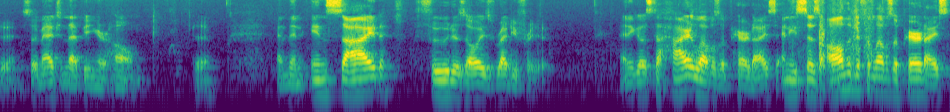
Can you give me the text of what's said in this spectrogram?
Okay, so imagine that being your home. Okay. And then inside, food is always ready for you. And he goes to higher levels of paradise, and he says all the different levels of paradise,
